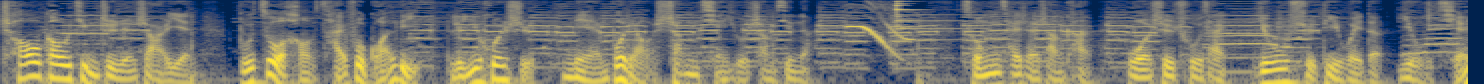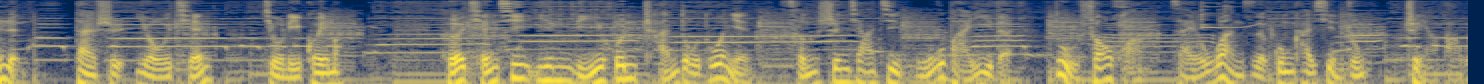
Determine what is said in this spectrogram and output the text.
超高净值人士而言，不做好财富管理，离婚时免不了伤钱又伤心啊。从财产上看，我是处在优势地位的有钱人，但是有钱就离亏吗？和前妻因离婚缠斗多年，曾身家近五百亿的杜双华，在万字公开信中这样发问：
